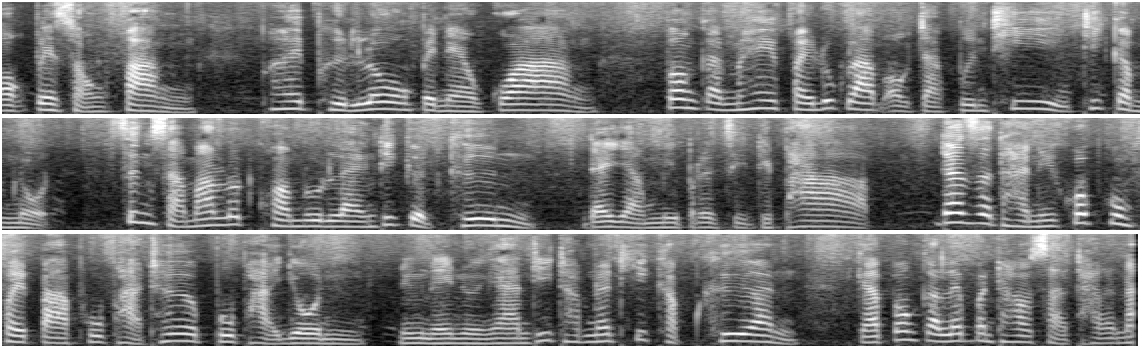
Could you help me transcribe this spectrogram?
ออกเป็นสองฝั่ง เพื่อให้พื้นโล่งเป็นแนวกว้าง ป้องกันไม่ให้ไฟลุกลามออกจากพื้นที่ที่กำหนด ซึ่งสามารถลดความรุนแรงที่เกิดขึ้น ได้อย่างมีประสิทธิภาพ ด้านสถานีควบคุมไฟป่าภูผาเทิบภูผายนหนึ่งในหน่วยงานที่ทำหน้าที่ขับเคลื่อน การป้องกันและบรรเทาสาธารณ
